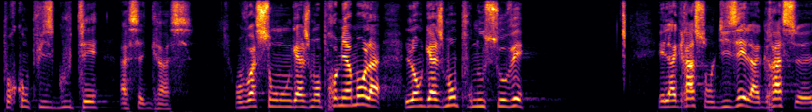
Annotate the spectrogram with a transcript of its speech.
pour qu'on puisse goûter à cette grâce. On voit son engagement. Premièrement, l'engagement pour nous sauver. Et la grâce, on le disait, la grâce, euh,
